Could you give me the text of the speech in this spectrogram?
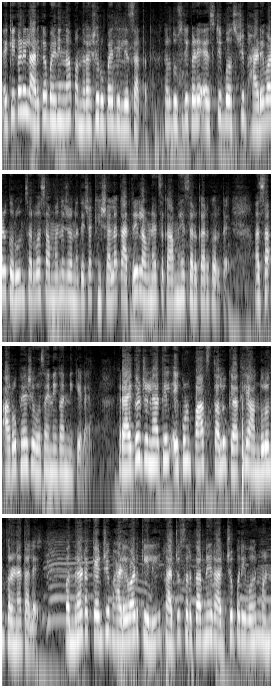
एकीकडे लाडक्या बहिणींना पंधराशे रुपये दिले जातात तर दुसरीकडे एसटी बसची भाडेवाढ करून सर्वसामान्य जनतेच्या खिशाला कात्री लावण्याचं काम हे सरकार करत आहे असा आरोप या शिवसैनिकांनी केलाय. रायगड जिल्ह्यातील एकूण पाच तालुक्यात हे आंदोलन करण्यात आलंय. पंधरा टक्क्यांची भाडेवाढ केली. राज्य सरकारने राज्य परिवहन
